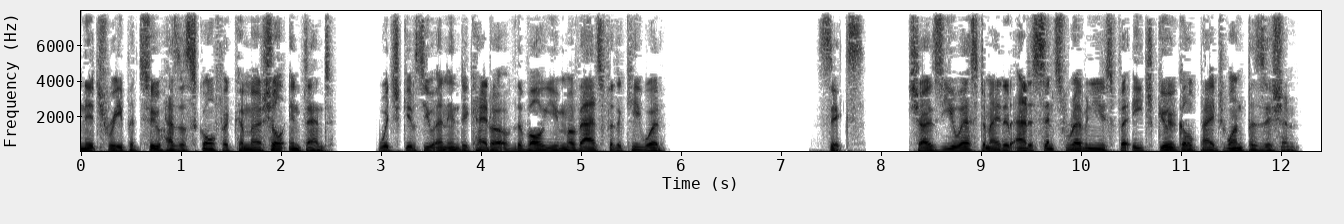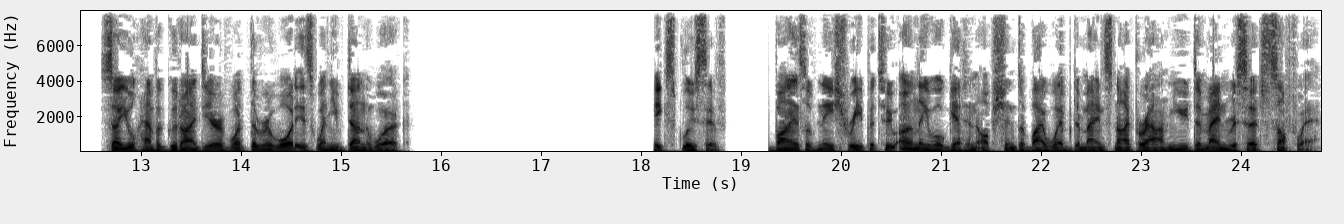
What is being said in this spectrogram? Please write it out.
NicheReaper 2 has a score for commercial intent, which gives you an indicator of the volume of ads for the keyword. 6. Shows you estimated AdSense revenues for each Google page 1 position. So you'll have a good idea of what the reward is when you've done the work. Exclusive. Buyers of Niche Reaper 2 only will get an option to buy Web Domain Sniper our new domain research software,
